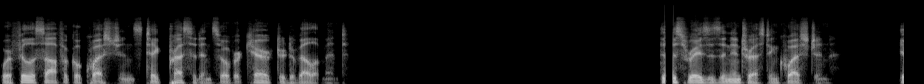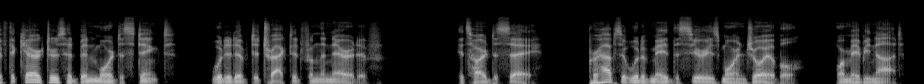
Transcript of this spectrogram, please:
where philosophical questions take precedence over character development. This raises an interesting question. If the characters had been more distinct, would it have detracted from the narrative? It's hard to say. Perhaps it would have made the series more enjoyable, or maybe not.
